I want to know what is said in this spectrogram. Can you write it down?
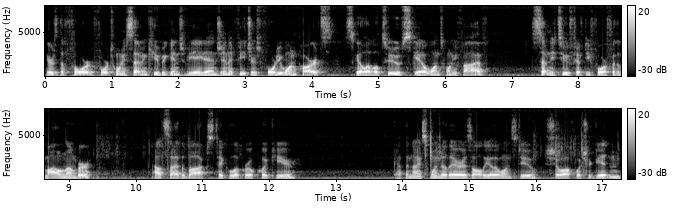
Here's the Ford 427 cubic inch V8 engine. It features 41 parts, scale level 2, scale 125, 7254 for the model number outside the box. Take a look real quick here. Got the nice window there as all the other ones do. Show off what you're getting.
